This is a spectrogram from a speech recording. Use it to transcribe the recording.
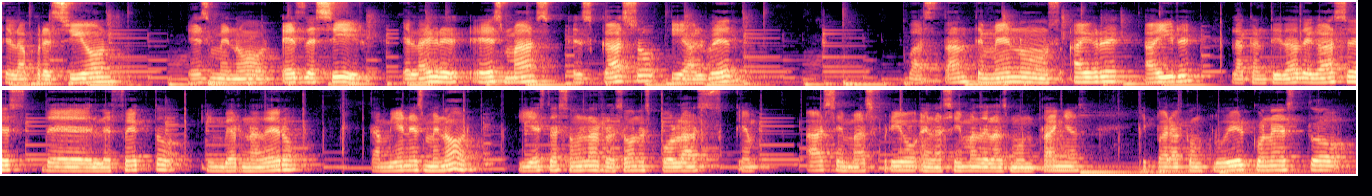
que la presión es menor, es decir, el aire es más escaso y al ver bastante menos aire, aire la cantidad de gases del efecto invernadero también es menor. Y estas son las razones por las que hace más frío en la cima de las montañas. Y para concluir con esto,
